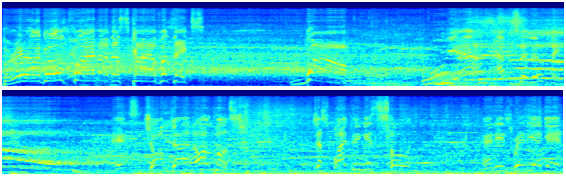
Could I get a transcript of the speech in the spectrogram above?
Pereira goes for another sky for six. Wow! Yeah, absolutely. It's job done almost. Just wiping his soul. And he's ready again.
